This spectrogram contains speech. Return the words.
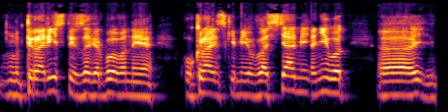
м, террористы, завербованные украинскими властями. Они вот э,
